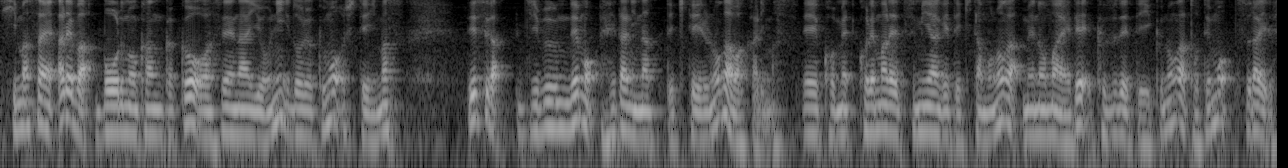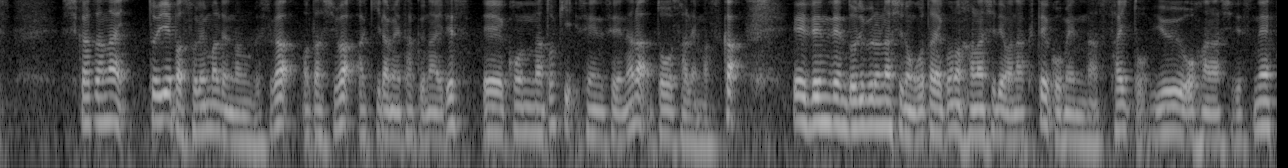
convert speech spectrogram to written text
暇さえあればボールの感覚を忘れないように努力もしています。ですが自分でも下手になってきているのが分かります、えーこれまで積み上げてきたものが目の前で崩れていくのがとても辛いです。仕方ないといえばそれまでなのですが私は諦めたくないです、えーこんな時先生ならどうされますか、えー全然ドリブルなしの5対5の話ではなくてごめんなさいというお話ですね、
